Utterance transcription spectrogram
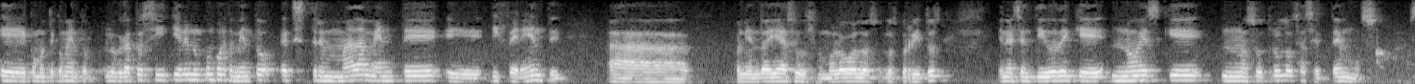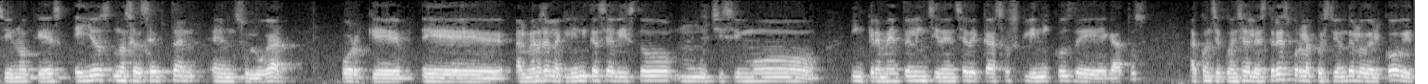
eh, como te comento, los gatos sí tienen un comportamiento extremadamente eh, diferente a poniendo ahí a sus homólogos los, los perritos, en el sentido de que no es que nosotros los aceptemos, sino que es ellos nos aceptan en su lugar, porque eh, al menos en la clínica se ha visto muchísimo incremento en la incidencia de casos clínicos de gatos a consecuencia del estrés por la cuestión de lo del COVID,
